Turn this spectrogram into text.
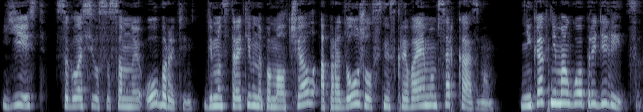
«Есть», – согласился со мной оборотень, демонстративно помолчал, а продолжил с нескрываемым сарказмом. «Никак не могу определиться.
